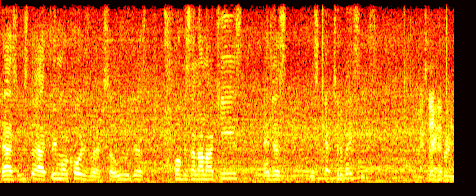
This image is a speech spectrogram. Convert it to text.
that's we still had three more quarters left. So we were just focusing on our keys and just just kept to the basics. Thank you, Brandon.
